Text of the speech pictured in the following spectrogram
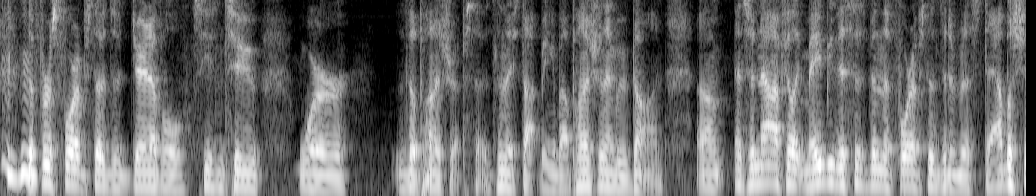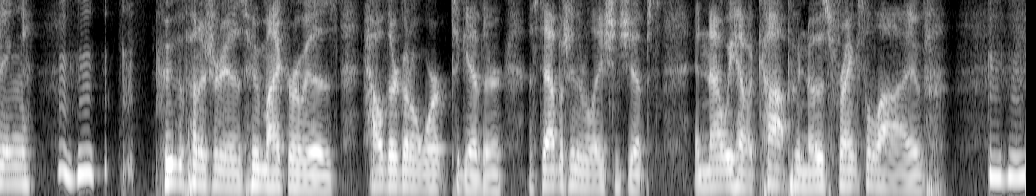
Mm-hmm. The first four episodes of Daredevil season two were the Punisher episodes, and they stopped being about Punisher, and they moved on. Um, and so now I feel like maybe this has been the four episodes that have been establishing mm-hmm. Who the Punisher is, who Micro is, how they're going to work together, establishing the relationships, and now we have a cop who knows Frank's alive. Mm-hmm.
